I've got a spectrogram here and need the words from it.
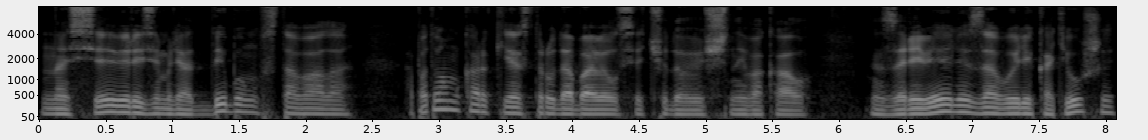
на севере земля дыбом вставала, потом к оркестру добавился чудовищный вокал. Заревели, завыли «Катюши»,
